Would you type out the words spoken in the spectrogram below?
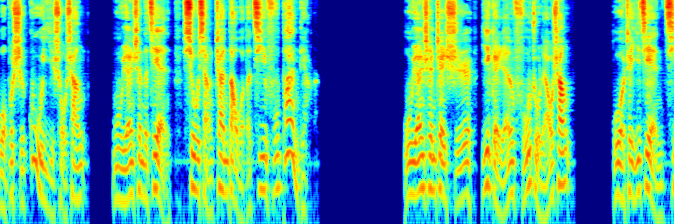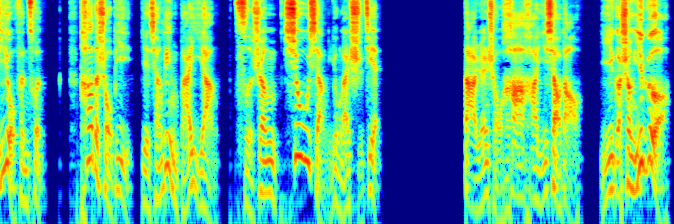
我不是故意受伤，武元申的剑休想沾到我的肌肤半点儿。武元申这时已给人扶住疗伤，我这一剑极有分寸，他的手臂也像令白一样，此生休想用来使剑。大元首哈哈一笑，道：“一个胜一个，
